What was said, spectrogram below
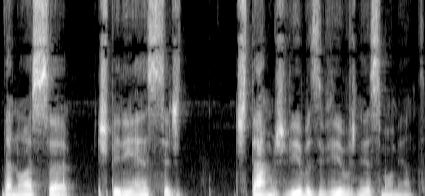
da nossa experiência de estarmos vivas e vivos nesse momento.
